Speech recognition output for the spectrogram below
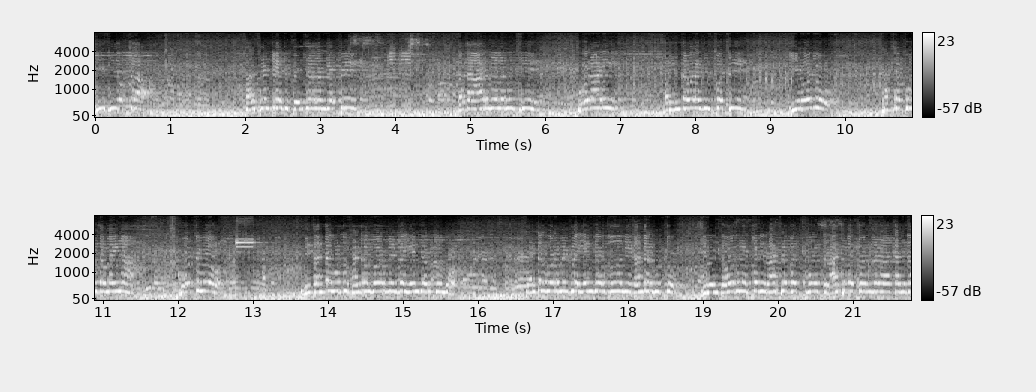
బీసీ యొక్క పర్సంటేజ్ పెంచాలని చెప్పి గత ఆరు నెలల నుంచి పోరాడి మరి ఇంతవరకు తీసుకొచ్చి ఈరోజు కక్షపూరితమైన కోర్టులో మీకంతా గుర్తు సెంట్రల్ గవర్నమెంట్లో ఏం జరుగుతుందో? సెంట్రల్ గవర్నమెంట్లో ఏం జరుగుతుందో మీకు అందరు గుర్తు. ఈరోజు గవర్నర్తో రాష్ట్రపతి రాష్ట్రపతితో కనుక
